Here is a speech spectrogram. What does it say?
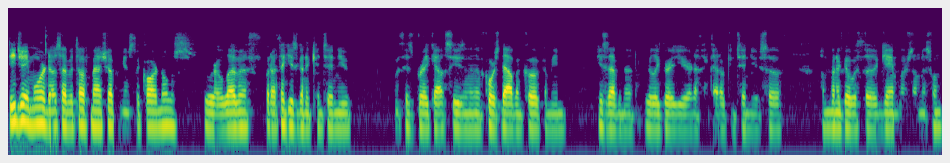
DJ Moore does have a tough matchup against the Cardinals, who are 11th, but I think he's going to continue with his breakout season. And of course, Dalvin Cook. I mean, he's having a really great year, and I think that'll continue. So I'm going to go with the gamblers on this one.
